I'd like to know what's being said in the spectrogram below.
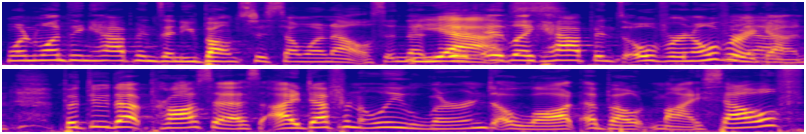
when one thing happens and you bounce to someone else, and then it- it, like happens over and over Yeah. again. But through that process, I definitely learned a lot about myself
